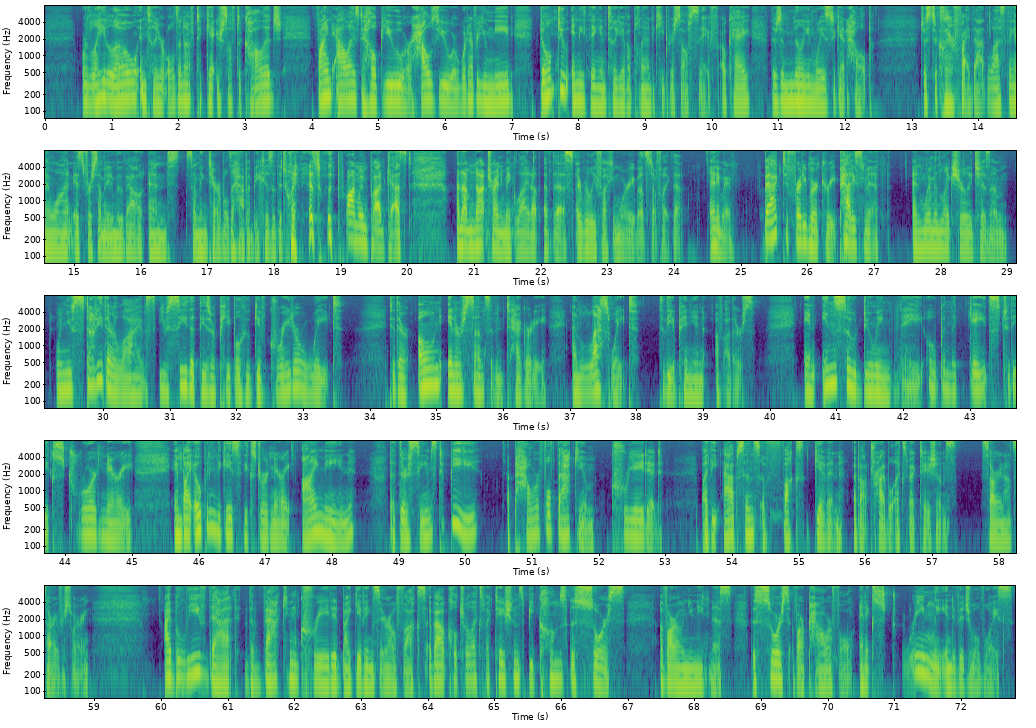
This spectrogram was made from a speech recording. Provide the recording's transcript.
or lay low until you're old enough to get yourself to college. Find allies to help you or house you or whatever you need. Don't do anything until you have a plan to keep yourself safe, okay? There's a million ways to get help just to clarify that, the last thing I want is for somebody to move out and something terrible to happen because of the 20 Minutes with Bronwyn podcast. And I'm not trying to make light of this. I really fucking worry about stuff like that. Anyway, back to Freddie Mercury, Patti Smith, and women like Shirley Chisholm. When you study their lives, you see that these are people who give greater weight to their own inner sense of integrity and less weight to the opinion of others. And in so doing, they open the gates to the extraordinary. And by opening the gates to the extraordinary, I mean that there seems to be a powerful vacuum created by the absence of fucks given about tribal expectations. Sorry, not sorry for swearing. I believe that the vacuum created by giving zero fucks about cultural expectations becomes the source of our own uniqueness, the source of our powerful and extremely individual voice,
